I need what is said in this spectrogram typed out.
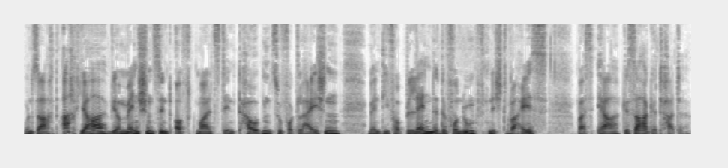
und sagt, ach ja, wir Menschen sind oftmals den Tauben zu vergleichen, wenn die verblendete Vernunft nicht weiß, was er gesaget hatte.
